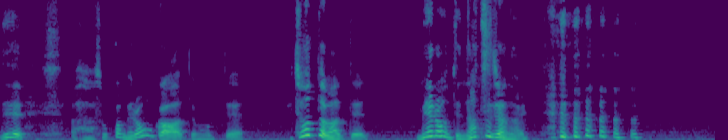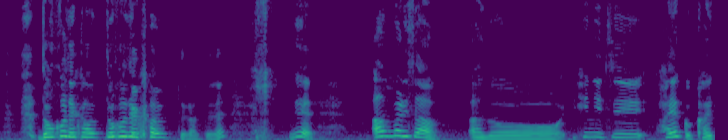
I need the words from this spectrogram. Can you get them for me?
であそっかメロンかって思って。ちょっと待って。メロンって夏じゃない？どこで買うどこで買うってなってね。であんまりさあのー日にち早く買っ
